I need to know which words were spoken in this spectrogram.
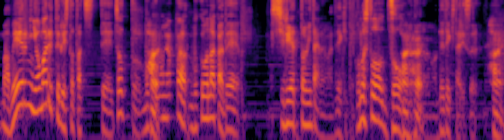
まあメールに読まれてる人たちってちょっと僕もやっぱ、僕の中でシルエットみたいなのが出てきてこの人像みたいなのが出てきたりする、はい。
